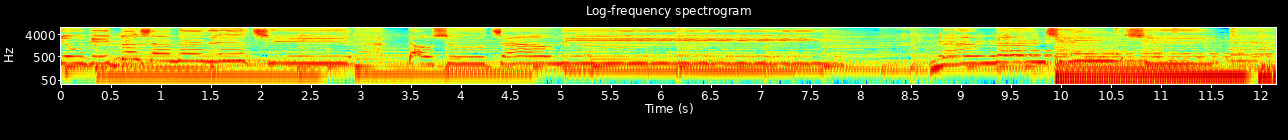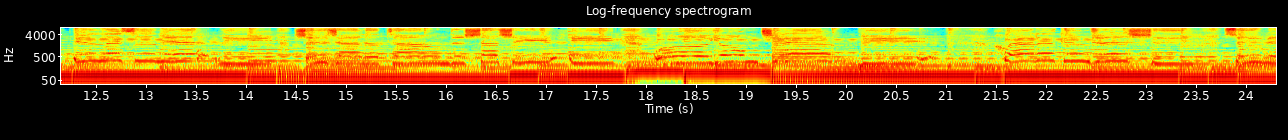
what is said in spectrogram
用黑板上的日期。倒数找你，慢慢清晰。原来思念你是加了糖的消息。我用铅笔画的更仔细，素描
